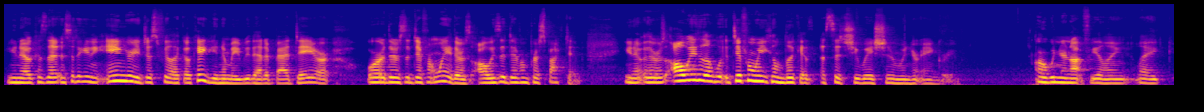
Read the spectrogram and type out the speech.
You know, because then instead of getting angry, just feel like, okay, you know, maybe they had a bad day or, or there's a different way. There's always a different perspective. You know, there's always a different way you can look at a situation when you're angry or when you're not feeling like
